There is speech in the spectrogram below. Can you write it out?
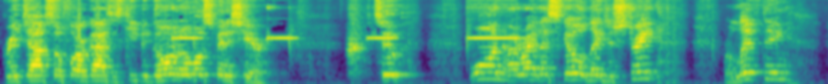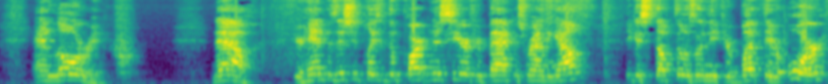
Great job so far, guys. Let's keep it going. Almost finished here. Two, one. All right, let's go. Legs are straight. We're lifting and lowering. Now, your hand position plays a good part in this here. If your back is rounding out, you can stuff those underneath your butt there. Or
